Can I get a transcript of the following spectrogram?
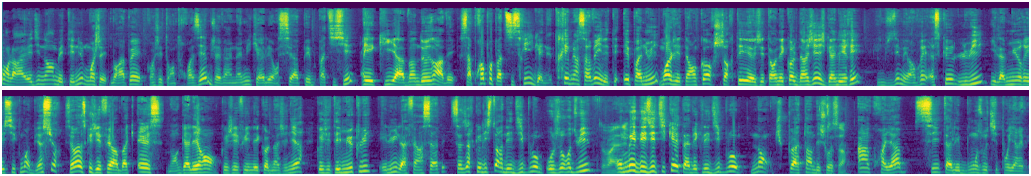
on leur avait dit non, mais t'es nul. Moi, je me rappelle, quand j'étais en troisième, j'avais un ami qui allait en CAP pâtissier et qui, à 22 ans, avait sa propre pâtisserie. Il gagnait très bien sa vie, il était épanoui. Moi, j'étais encore, je sortais, j'étais en école d'ingé, je galérais. Il me disait, mais en vrai, est-ce que lui, il a mieux réussi que moi? Bien sûr. C'est vrai parce que j'ai fait un bac S, mais en galérant, que j'ai fait une école d'ingénieur, que j'étais mieux que lui. Et lui, il a fait un CAP. C'est-à-dire que l'histoire des diplômes, aujourd'hui, on met des étiquettes avec les diplômes. Non, tu peux atteindre des choses incroyables. C'est si tu as les bons outils pour y arriver.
